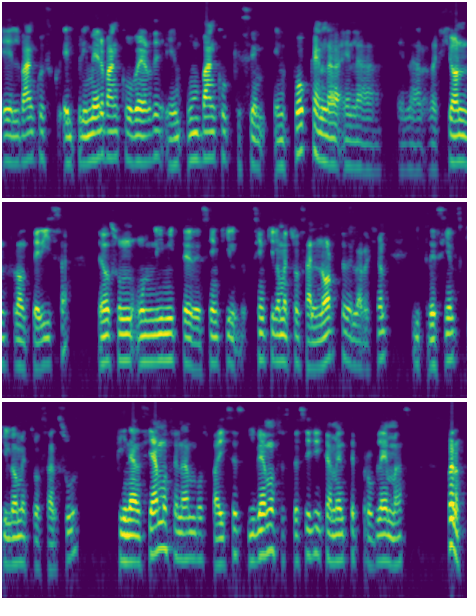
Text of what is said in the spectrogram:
el banco es el primer banco verde, un banco que se enfoca en la región fronteriza. Tenemos un, límite de 100, 100 kilómetros al norte de la región y 300 kilómetros al sur financiamos en ambos países y vemos específicamente problemas, bueno,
